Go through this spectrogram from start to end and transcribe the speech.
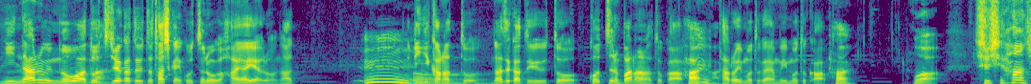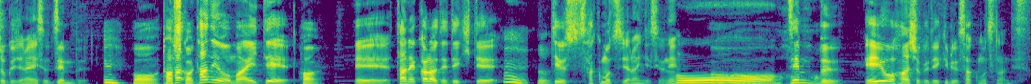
になるのはどちらかというと確かにこっちの方が早いやろうな、うん。理にかなと。うん。なぜかというとこっちのバナナとか、はいはい。タロイモとかヤムイモとかい。は種子繁殖じゃないんですよ全部。うん。ああ確かに。た種をまいて、はい。えー種から出てきてうん。うんっていう作物じゃないんですよね、おおー全部栄養繁殖できる作物なんです。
